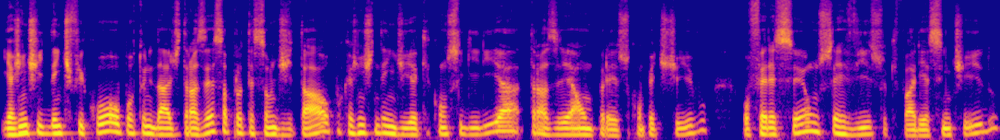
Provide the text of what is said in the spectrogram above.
E a gente identificou a oportunidade de trazer essa proteção digital porque a gente entendia que conseguiria trazer a um preço competitivo, oferecer um serviço que faria sentido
